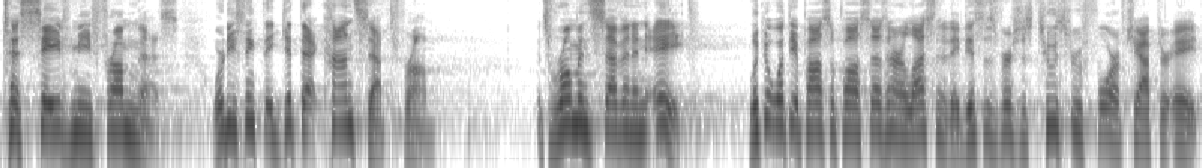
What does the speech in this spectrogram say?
to save me from this. Where do you think they get that concept from? It's Romans 7 and 8. Look at what the Apostle Paul says in our lesson today. This is verses 2 through 4 of chapter 8.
